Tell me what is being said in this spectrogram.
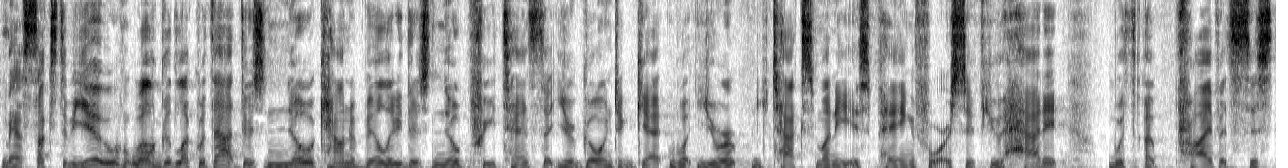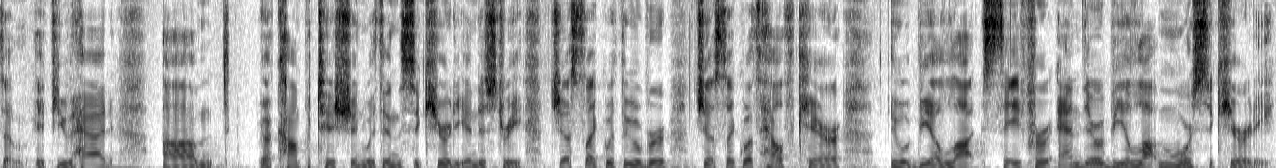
man, sucks to be you. Well, good luck with that. There's no accountability. There's no pretense that you're going to get what your tax money is paying for. So if you had it with a private system, if you had um, a competition within the security industry, just like with Uber, just like with healthcare, it would be a lot safer and there would be a lot more security.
